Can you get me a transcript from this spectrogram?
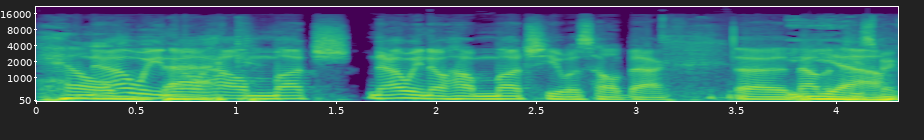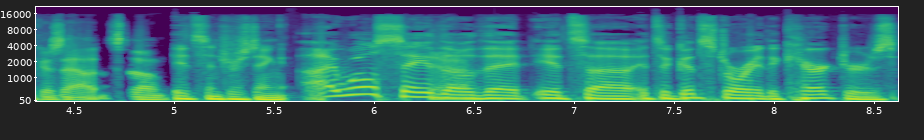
Held now we back. know how much. Now we know how much he was held back. Uh, now Yeah. that Peacemaker's out. So It's interesting. I will say though that it's a it's a good story. The characters,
